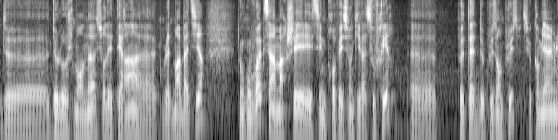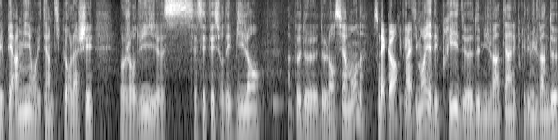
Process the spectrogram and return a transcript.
de, de logements neufs sur des terrains euh, complètement à bâtir. Donc on voit que c'est un marché et c'est une profession qui va souffrir. euh, Peut-être de plus en plus, parce que quand bien même les permis ont été un petit peu relâchés, aujourd'hui, euh, ça s'est fait sur des bilans un peu de, de l'ancien monde. D'accord, Effectivement, il y a des prix de 2021, les prix 2022,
